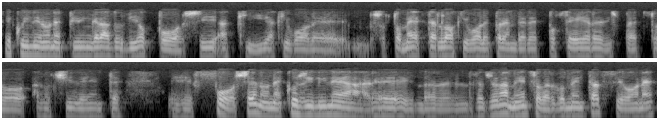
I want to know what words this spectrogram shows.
e quindi non è più in grado di opporsi a chi, a chi vuole sottometterlo, a chi vuole prendere potere rispetto all'Occidente. Eh, forse non è così lineare il, il ragionamento, l'argomentazione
